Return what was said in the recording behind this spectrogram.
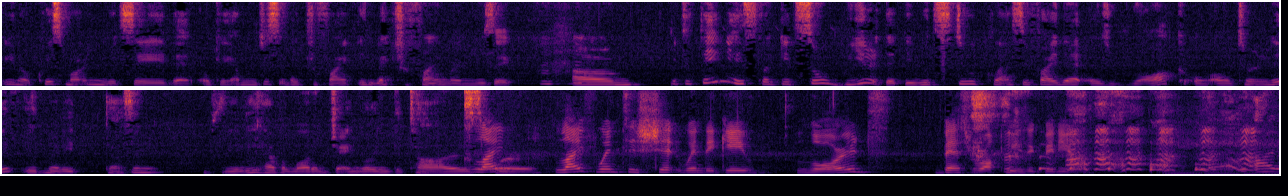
you know, Chris Martin would say that, okay, I'm just electrifying, electrifying my music. Um, but the thing is, like, it's so weird that they would still classify that as rock or alternative when it doesn't really have a lot of jangling guitars Life, or life went to shit when they gave Lords best rock music video. I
